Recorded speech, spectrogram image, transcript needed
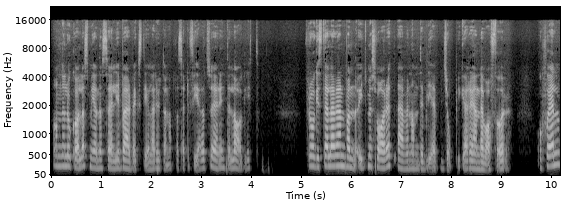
Om den lokala smeden säljer bärväxtdelar utan att vara certifierad så är det inte lagligt. Frågeställaren var nöjd med svaret även om det blev jobbigare än det var förr. Och själv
